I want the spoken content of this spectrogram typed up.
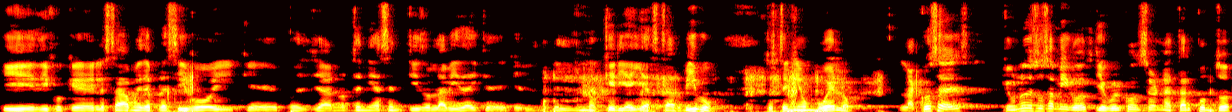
y dijo que él estaba muy depresivo y que pues ya no tenía sentido la vida y que él, él no quería ya estar vivo. Entonces tenía un vuelo. La cosa es que uno de sus amigos llegó el concern a tal punto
